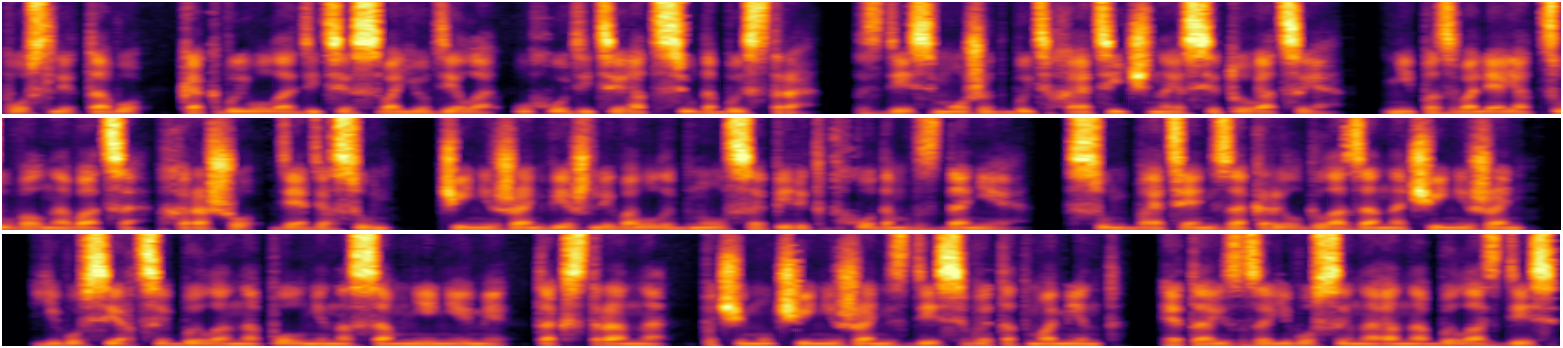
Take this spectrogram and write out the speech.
После того, как вы уладите свое дело, уходите отсюда быстро. Здесь может быть хаотичная ситуация. Не позволяй отцу волноваться. Хорошо, дядя Сунь. Чинижань вежливо улыбнулся перед входом в здание. Сунь Батянь закрыл глаза на Чинижань. Его сердце было наполнено сомнениями, так странно, почему Чинижань здесь в этот момент. Это из-за его сына она была здесь,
